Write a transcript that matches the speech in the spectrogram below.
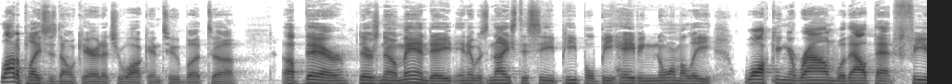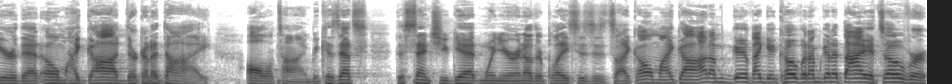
A lot of places don't care that you walk into, but uh, up there, there's no mandate, and it was nice to see people behaving normally, walking around without that fear that, oh my God, they're going to die all the time because that's the sense you get when you're in other places. It's like, oh my God, I'm if I get COVID, I'm gonna die. It's over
